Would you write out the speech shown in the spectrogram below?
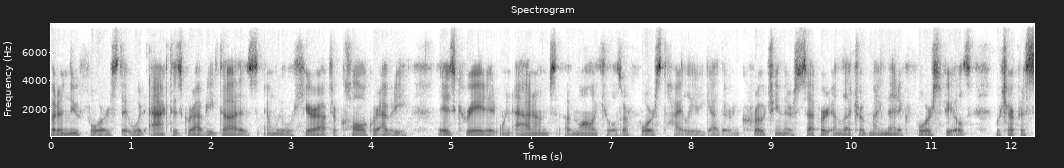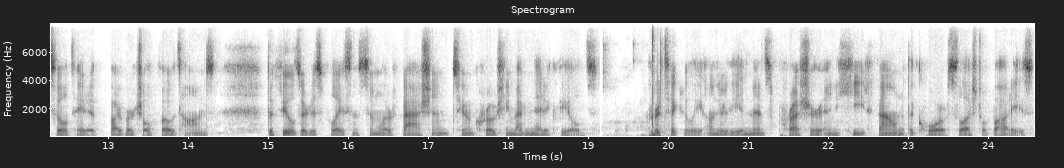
But a new force that would act as gravity does, and we will hereafter call gravity, is created when atoms of molecules are forced tightly together, encroaching their separate electromagnetic force fields, which are facilitated by virtual photons. The fields are displaced in similar fashion to encroaching magnetic fields particularly under the immense pressure and heat found at the core of celestial bodies.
